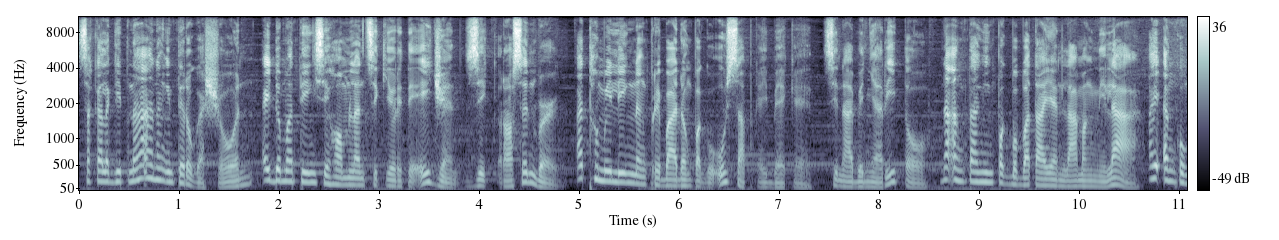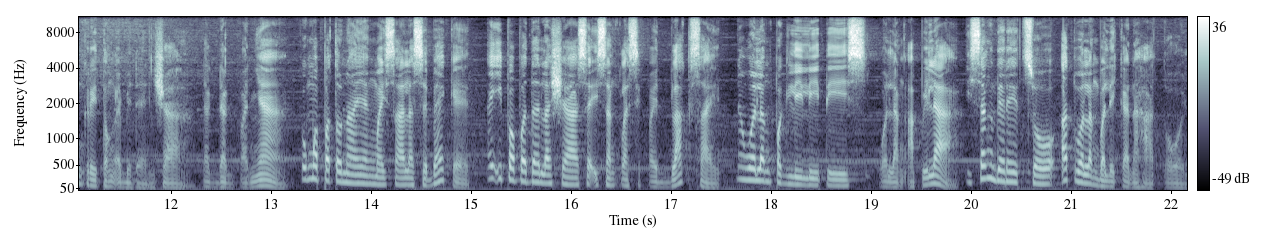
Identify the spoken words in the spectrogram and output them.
Sa kalagitnaan ng interogasyon ay dumating si Homeland Security Agent Zeke Rosenberg at humiling ng pribadong pag-uusap kay Beckett. Sinabi niya rito na ang tanging pagbabatayan lamang nila ay ang konkretong ebidensya. Dagdag pa niya, kung mapatunayang may sala si Beckett ay ipapadala siya sa isang classified black site na walang paglilitis, walang apila, isang diretso at walang balikan na hatol.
